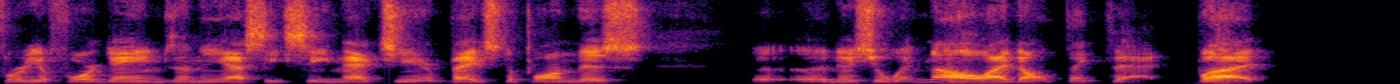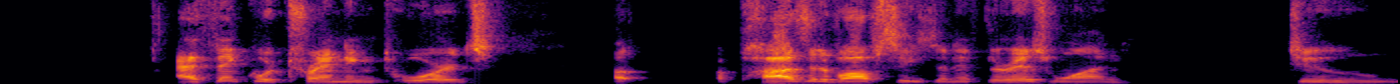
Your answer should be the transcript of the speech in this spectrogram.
three or four games in the SEC next year based upon this uh, initial win? No, I don't think that. But I think we're trending towards a, a positive offseason, if there is one, to.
